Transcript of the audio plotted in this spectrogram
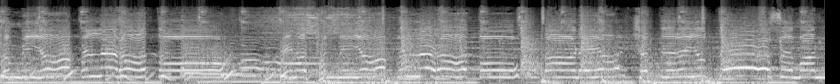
पिल रातोनिया पिल रातो ताणे छतिरयु मान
